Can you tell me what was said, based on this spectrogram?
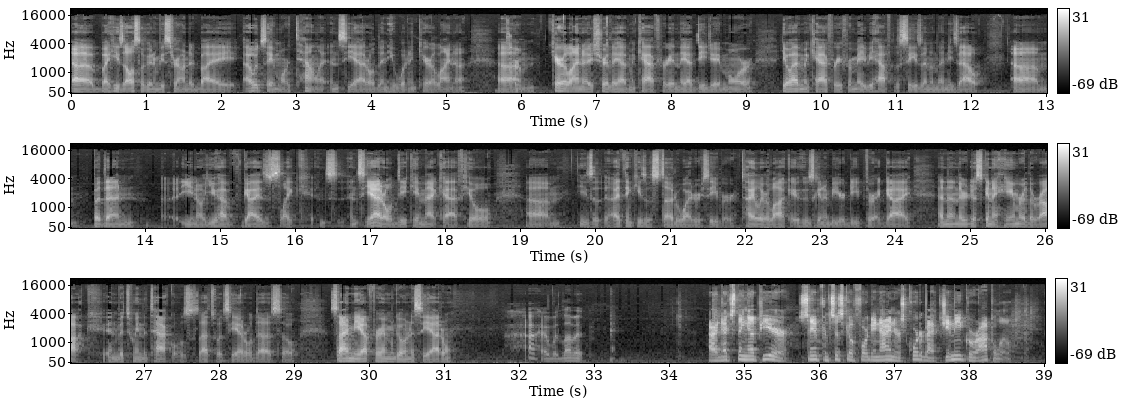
Uh, but he's also going to be surrounded by, I would say, more talent in Seattle than he would in Carolina. Um, sure. Carolina, sure, they have McCaffrey and they have DJ Moore. You'll have McCaffrey for maybe half of the season and then he's out. Um, but then, uh, you know, you have guys like in, in Seattle, DK Metcalf. He'll, um, he's, a, I think he's a stud wide receiver. Tyler Lockett, who's going to be your deep threat guy, and then they're just going to hammer the rock in between the tackles. That's what Seattle does. So sign me up for him going to Seattle. I would love it. All right, next thing up here San Francisco 49ers quarterback Jimmy Garoppolo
